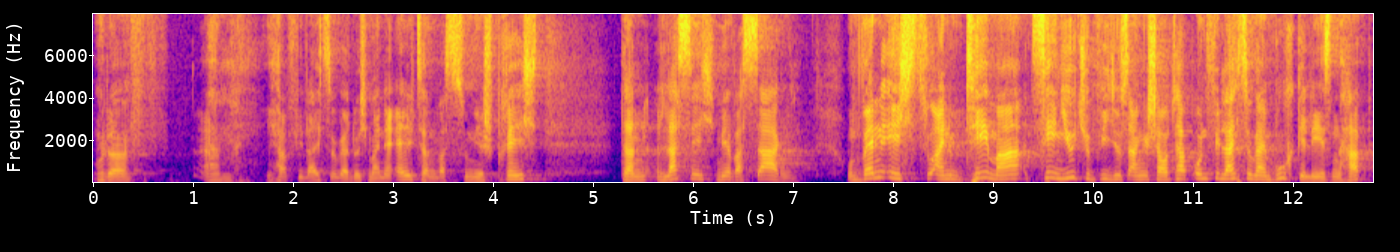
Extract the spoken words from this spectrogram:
oder ähm, ja, vielleicht sogar durch meine Eltern was zu mir spricht, dann lasse ich mir was sagen. Und wenn ich zu einem Thema zehn YouTube-Videos angeschaut habe und vielleicht sogar ein Buch gelesen habe,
